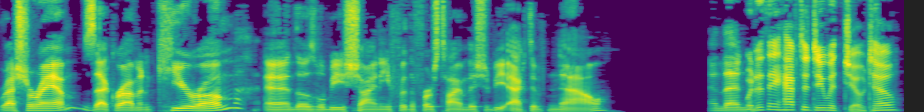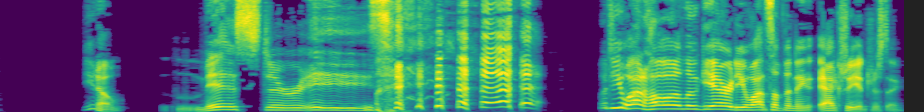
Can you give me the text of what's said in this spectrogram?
Reshiram, Zekrom, and Kyurem, and those will be shiny for the first time. They should be active now. And then, What do they have to do with Johto? you know, mysteries. what do you want, Ho and Lugia, or do you want something actually interesting?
